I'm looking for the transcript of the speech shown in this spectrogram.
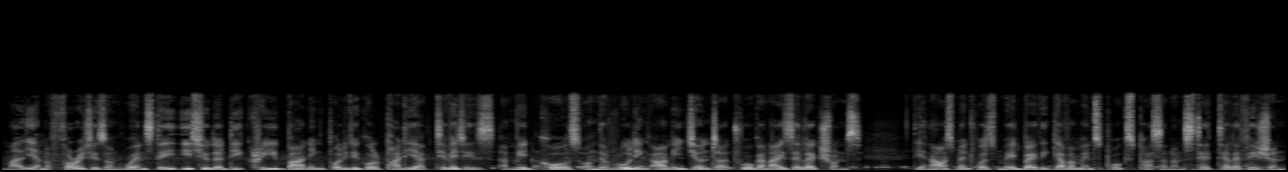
Malian authorities on Wednesday issued a decree banning political party activities amid calls on the ruling army junta to organize elections. The announcement was made by the government spokesperson on state television.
